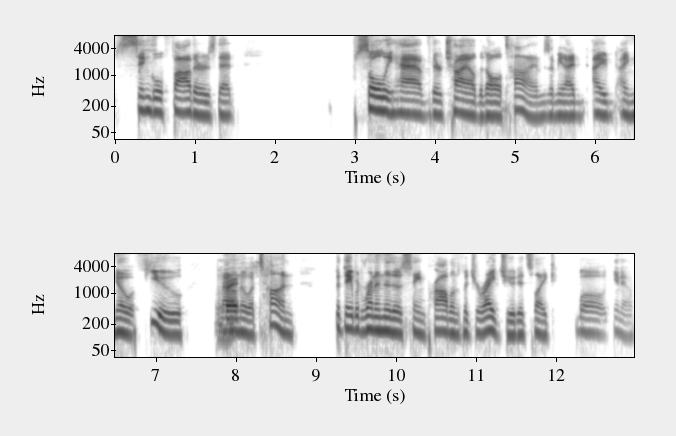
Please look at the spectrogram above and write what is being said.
single fathers that solely have their child at all times i mean i i, I know a few but i don't know a ton but they would run into those same problems but you're right jude it's like well you know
